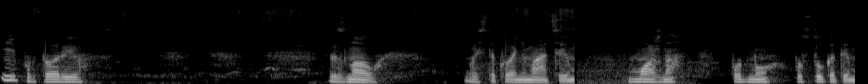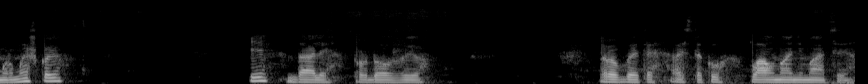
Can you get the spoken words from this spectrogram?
І повторюю знову ось таку анімацію. Можна по дну постукати мормишкою. І далі продовжую робити ось таку плавну анімацію.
